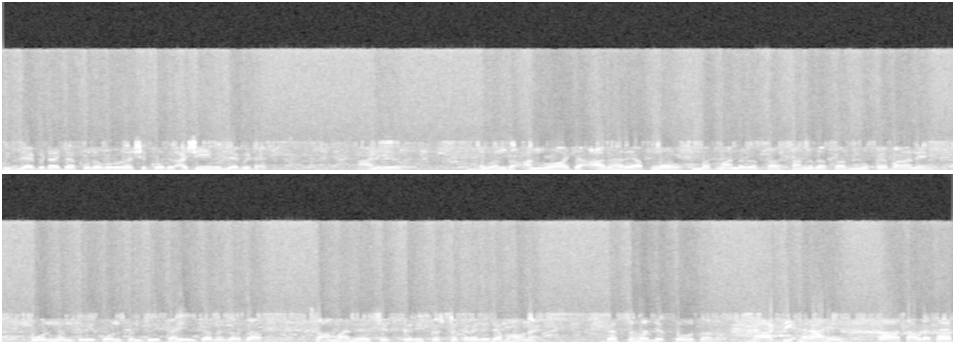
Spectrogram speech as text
विद्यापीठाच्या कुलगुरूला शिकवतील अशी ही विद्यापीठ आहे. आणि जिवंत अनुभवाच्या आधारे आपलं मत मांडत असतात सांगत असतात. मोकळेपणाने कोण मंत्री कोण संत्री काही विचार न करता सामान्य शेतकरी कष्टकऱ्याच्या ज्या भावना आहेत. त्या सहज व्यक्त होतात. अगदी खरं आहे. अ, तावडे साहेब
